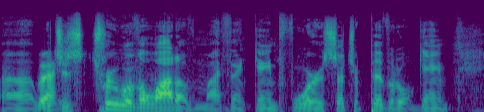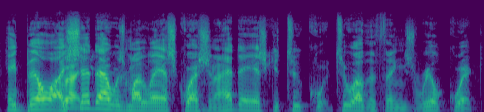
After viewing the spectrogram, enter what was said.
uh, Right. which is true of a lot of them. I think Game Four is such a pivotal game. Hey, Bill, I Right. said that was my last question. I had to ask you two two other things real quick,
